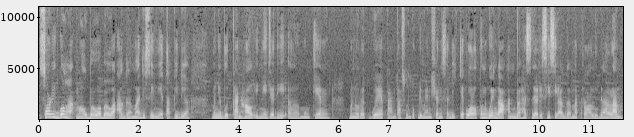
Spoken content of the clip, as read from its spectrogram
sorry gue nggak mau bawa-bawa agama di sini tapi dia menyebutkan hal ini. Jadi uh, mungkin menurut gue pantas untuk dimention sedikit walaupun gue nggak akan bahas dari sisi agama terlalu dalam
